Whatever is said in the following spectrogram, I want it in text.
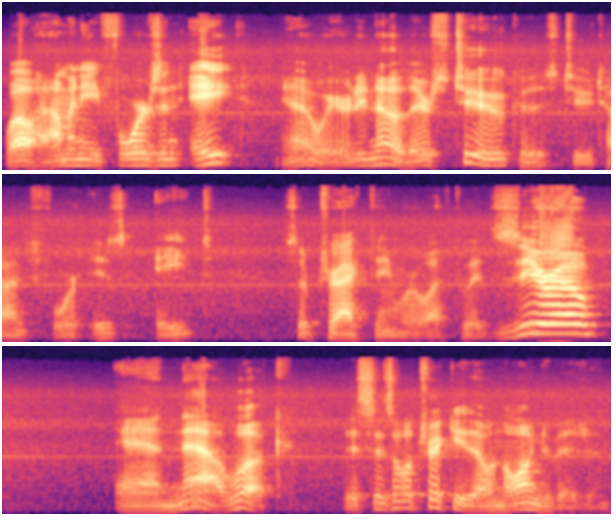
Well, how many 4s in 8? Yeah, we already know there's 2 because 2 times 4 is 8. Subtracting, we're left with 0. And now, look, this is a little tricky though in the long division.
